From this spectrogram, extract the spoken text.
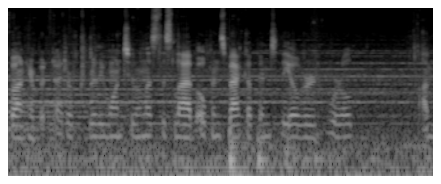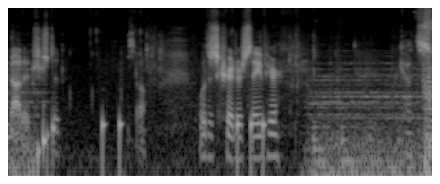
Spawn here, but I don't really want to unless this lab opens back up into the overworld. I'm not interested. So we'll just create our save here. Got so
